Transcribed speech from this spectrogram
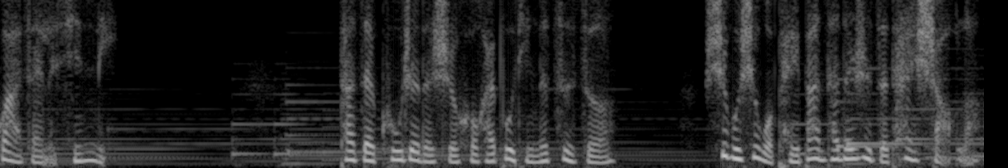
挂在了心里。他在哭着的时候还不停的自责，是不是我陪伴他的日子太少了，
